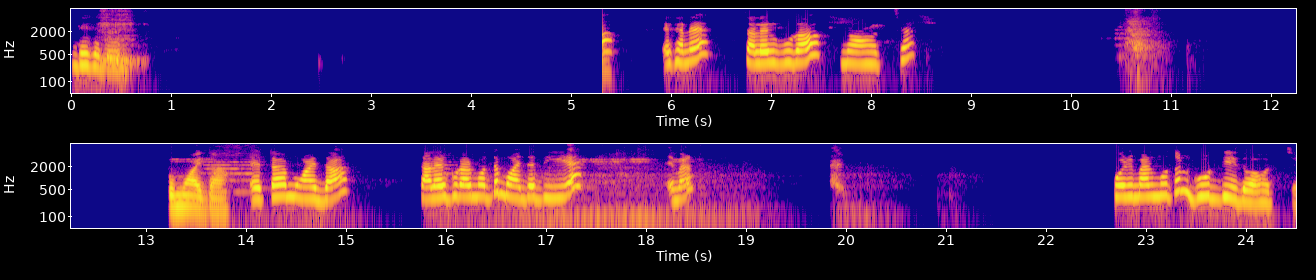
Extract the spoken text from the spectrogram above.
ঢেকে দেবো। এখানে চালের গুঁড়া নেওয়া হচ্ছে। ময়দা। এটা ময়দা। চালের গুঁড়ার মধ্যে ময়দা দিয়ে এবার পরিমাণ মতন গুড় দিয়ে দেওয়া হচ্ছে।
